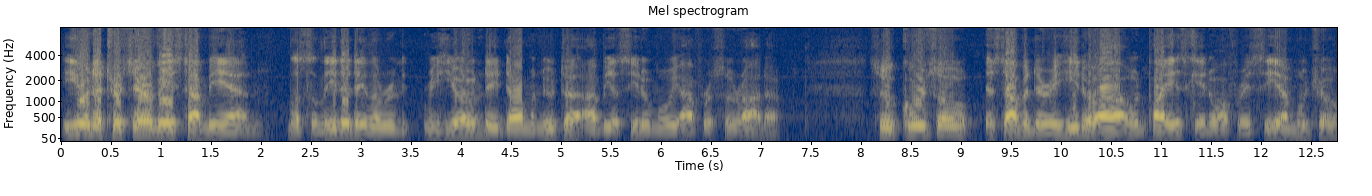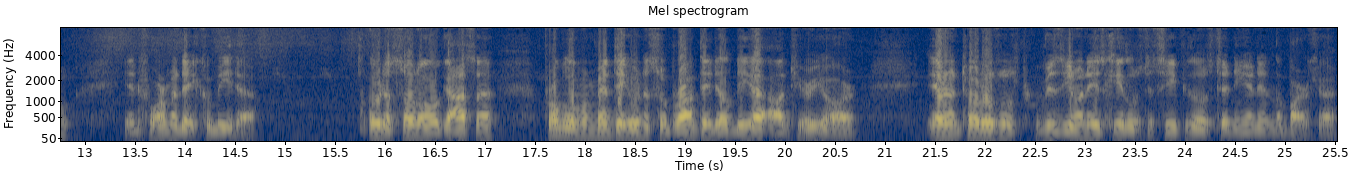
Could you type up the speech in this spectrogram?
Y una tercera vez también, la salida de la región de Dalmanuta había sido muy apresurada. Su curso estaba dirigido a un país que no ofrecía mucho en forma de comida. Una sola hogaza, probablemente una sobrante del día anterior, eran todas las provisiones que los discípulos tenían en la barca.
